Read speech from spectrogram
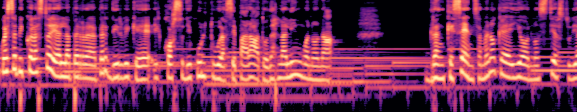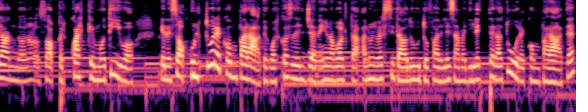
questa piccola storiella per, per dirvi che il corso di cultura separato dalla lingua non ha granché senso, a meno che io non stia studiando, non lo so, per qualche motivo, che ne so, culture comparate, qualcosa del genere. Io una volta all'università ho dovuto fare l'esame di letterature comparate,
